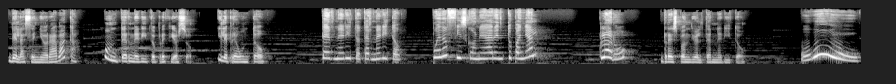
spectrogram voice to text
de la señora Vaca, un ternerito precioso, y le preguntó, Ternerito, ternerito, ¿puedo fisgonear en tu pañal? Claro, respondió el ternerito. ¡Uh!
